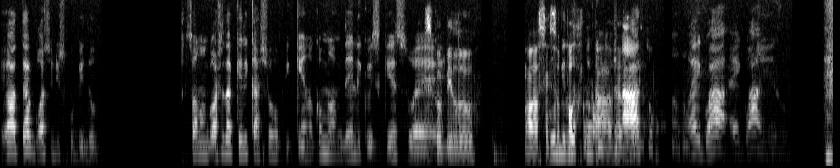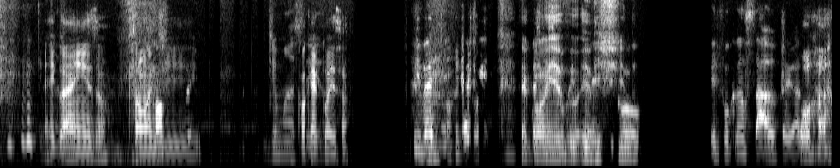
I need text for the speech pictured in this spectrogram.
eu até gosto de Scooby-Doo. Só não gosto daquele cachorro pequeno. Como é o nome dele que eu esqueço? É. Scooby-Loo. Nossa, Scooby insuportável. É, é igual, é igual a Enzo. é igual a Enzo. Falando de. De Qualquer coisa. Tivesse. é igual a Enzo, existindo. Ele ficou cansado, tá ligado? Porra.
